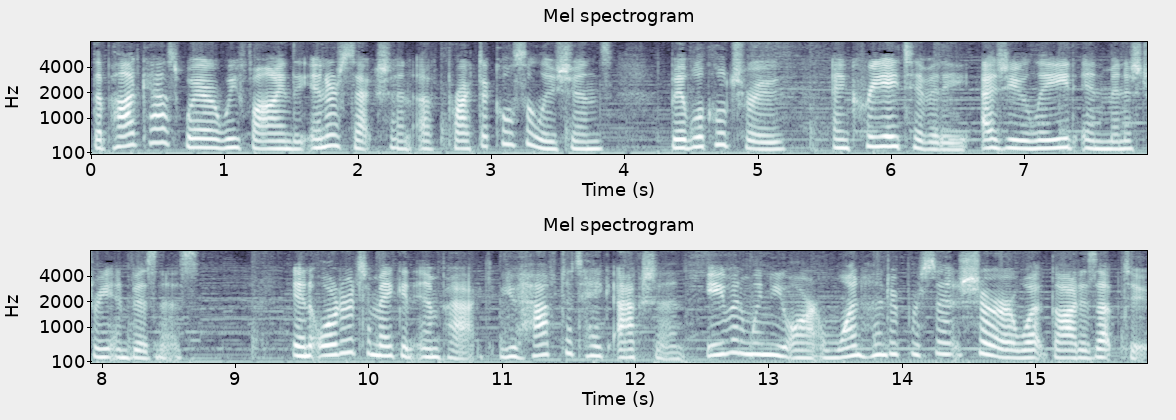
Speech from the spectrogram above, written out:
the podcast where we find the intersection of practical solutions, biblical truth, and creativity as you lead in ministry and business. In order to make an impact, you have to take action, even when you aren't 100% sure what God is up to.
